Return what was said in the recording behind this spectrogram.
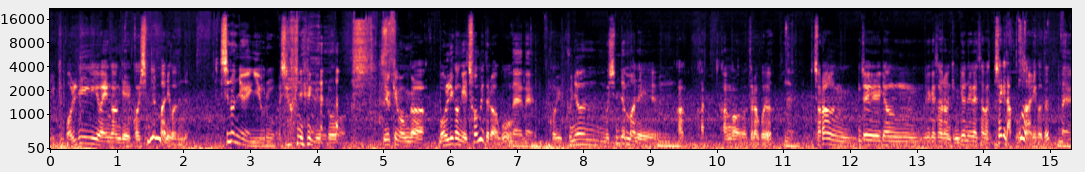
이렇게 멀리 여행 간 게 거의 10년 만이거든요. 신혼여행 이후로 신혼여행 이후로 이렇게 뭔가 멀리 간 게 처음이더라고. 네네 거의 9년, 뭐 10년 만에 음. 가- 가- 간 거더라고요. 네. 저랑 홍재경 회계사랑 김견 회계사가 책이 나쁜 건 아니거든. 네.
